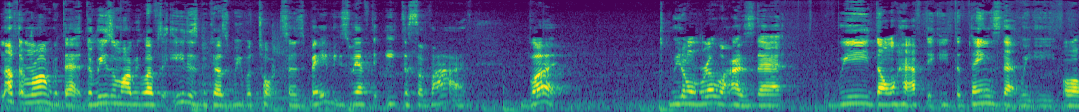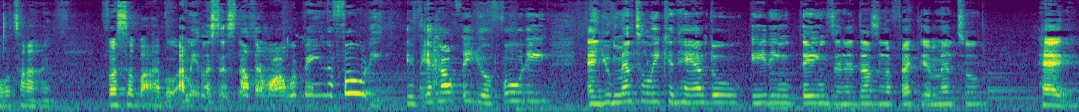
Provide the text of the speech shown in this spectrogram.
Nothing wrong with that. The reason why we love to eat is because we were taught since babies we have to eat to survive. But we don't realize that we don't have to eat the things that we eat all the time for survival. I mean, listen, there's nothing wrong with being a foodie. If you're healthy, you're a foodie, and you mentally can handle eating things and it doesn't affect your mental, hey,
